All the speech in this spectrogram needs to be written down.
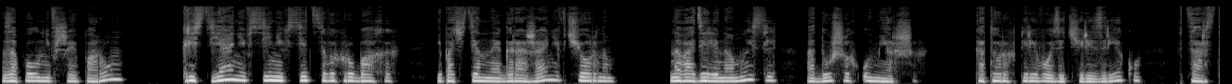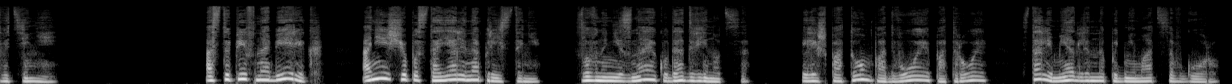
заполнившие паром, крестьяне в синих ситцевых рубахах и почтенные горожане в черном, наводили на мысль о душах умерших, которых перевозят через реку в царство теней. Оступив на берег, они еще постояли на пристани, словно не зная, куда двинуться, и лишь потом по двое, по трое стали медленно подниматься в гору.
